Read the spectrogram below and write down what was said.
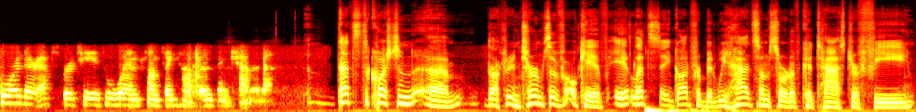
for their expertise when something happens in Canada. That's the question, um, Doctor. In terms of okay, if it, let's say, God forbid, we had some sort of catastrophe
